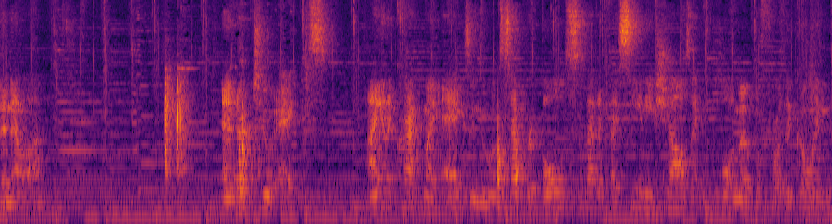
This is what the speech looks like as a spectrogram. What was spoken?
vanilla, and our two eggs. I'm to crack my eggs into a separate bowl so that if I see any shells, I can pull them out before they go in.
